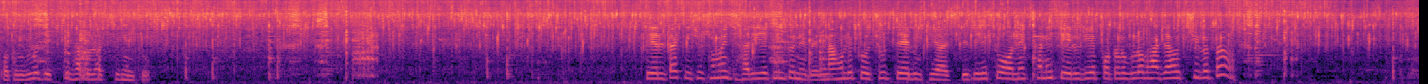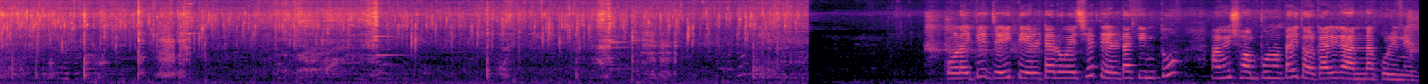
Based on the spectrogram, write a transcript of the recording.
পটলগুলো দেখতে ভালো লাগছে কিন্তু। তেলটা কিছু সময় ঝারিয়ে কিন্তু নেবেন, না হলে প্রচুর তেল উঠে আসবে। যেহেতু অনেকখানি তেল দিয়ে পটলগুলো ভাজা হচ্ছিল তো। কড়াইতে যেই তেলটা রয়েছে, তেলটা কিন্তু আমি সম্পূর্ণটাই তরকারি রান্না করে নেব।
